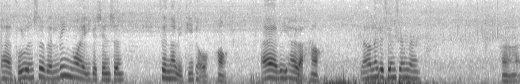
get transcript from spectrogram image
哎福伦社的另外一个先生在那里剃头哈。哎，厉害了哈！然后那个先生呢，啊，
